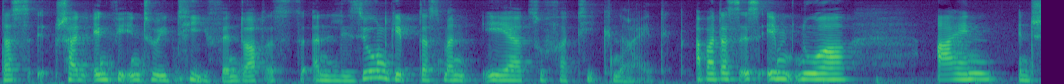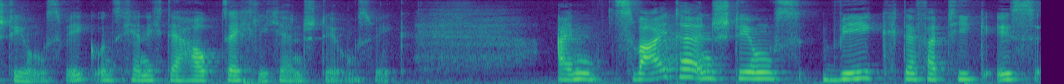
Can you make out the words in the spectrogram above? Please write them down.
Das scheint irgendwie intuitiv, wenn dort es eine Läsion gibt, dass man eher zu Fatigue neigt. Aber das ist eben nur ein Entstehungsweg und sicher nicht der hauptsächliche Entstehungsweg. Ein zweiter Entstehungsweg der Fatigue ist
